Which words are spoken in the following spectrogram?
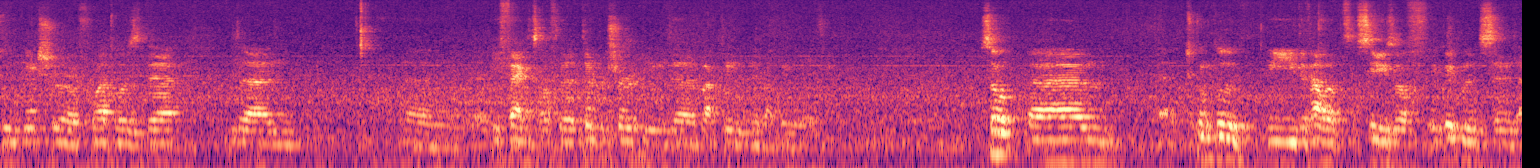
to make sure of what was the the um, uh, effect of the temperature in the buckling in the. So um, to conclude, we developed a series of equipments and, uh,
